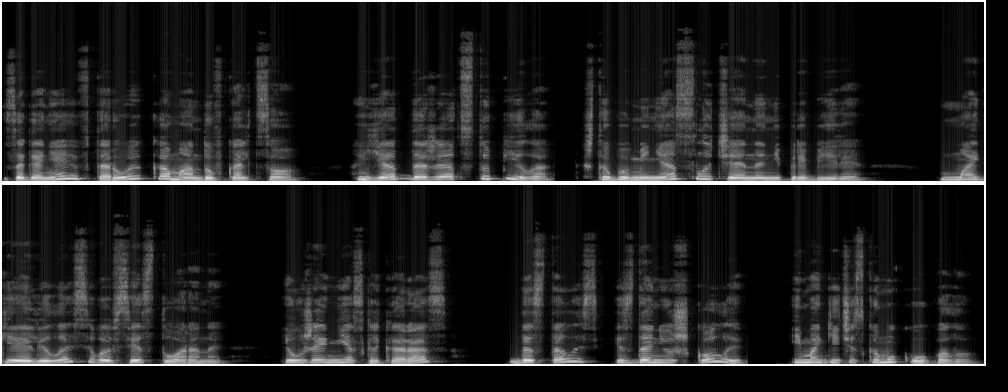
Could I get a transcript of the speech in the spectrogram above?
загоняя вторую команду в кольцо. Я даже отступила, чтобы меня случайно не прибили. Магия лилась во все стороны, и уже несколько раз досталась и зданию школы, и магическому куполу.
